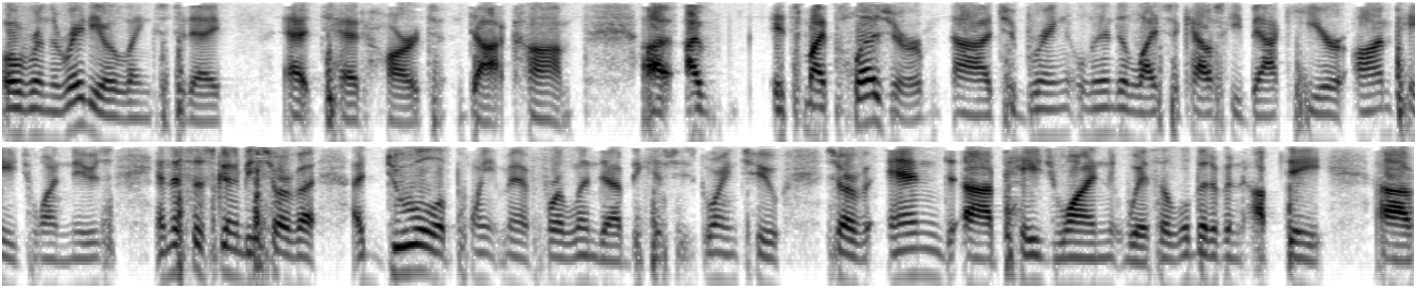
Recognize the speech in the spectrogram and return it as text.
over in the radio links today at tedhart.com. Uh, I've it's my pleasure uh, to bring Linda Lysakowski back here on Page One News, and this is going to be sort of a, a dual appointment for Linda because she's going to sort of end uh, Page One with a little bit of an update uh,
